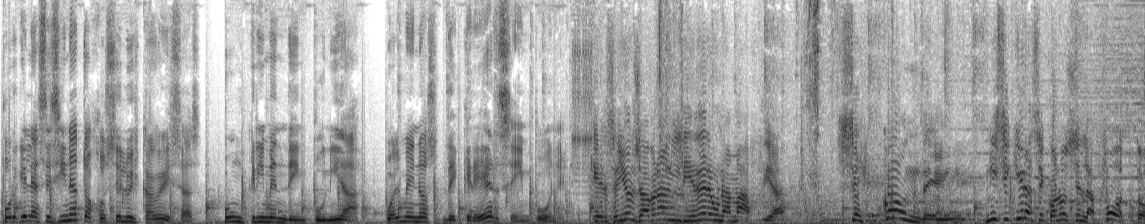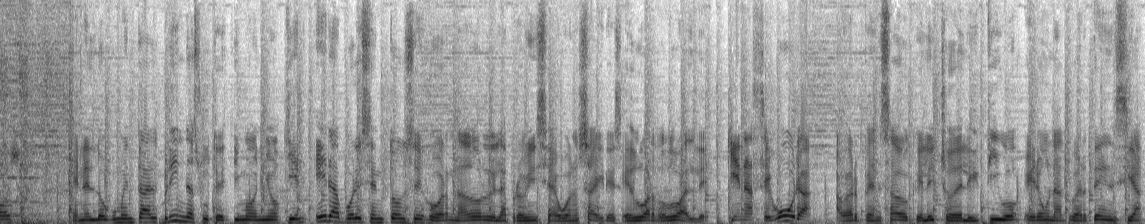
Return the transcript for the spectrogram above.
porque el asesinato a José Luis Cabezas fue un crimen de impunidad, o al menos de creerse impune. Que el señor Jabrán lidera una mafia, se esconden, ni siquiera se conocen las fotos, en el documental brinda su testimonio quien era por ese entonces gobernador de la provincia de Buenos Aires, Eduardo Dualde, quien asegura haber pensado que el hecho delictivo era una advertencia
